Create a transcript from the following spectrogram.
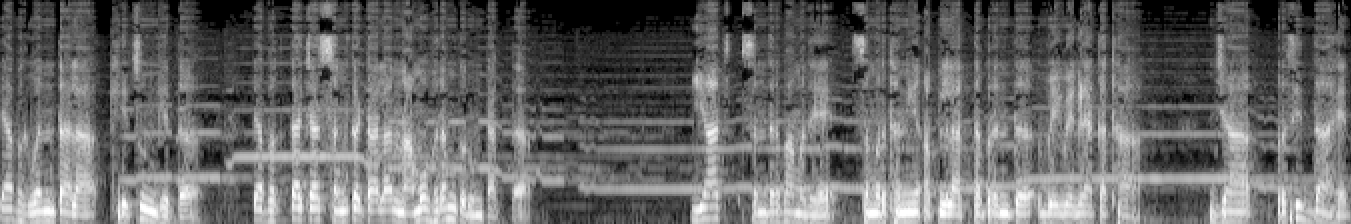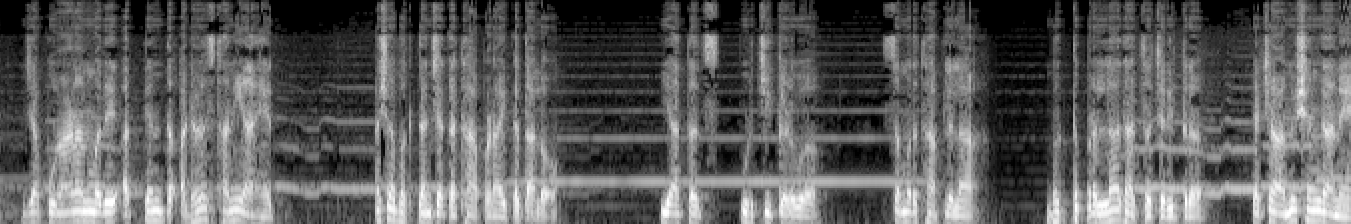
त्या भगवंताला खेचून घेत त्या भक्ताच्या संकटाला नामोहरम करून टाकतं. याच संदर्भामध्ये समर्थांनी आपल्याला आतापर्यंत वेगवेगळ्या कथा ज्या प्रसिद्ध आहेत ज्या पुराणांमध्ये अत्यंत अढळस्थानी आहेत. अशा भक्तांच्या कथा आपण ऐकत आलो. यातच पुढची कडवं समर्थ आपल्याला भक्त प्रल्हादाचं चरित्र त्याच्या अनुषंगाने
